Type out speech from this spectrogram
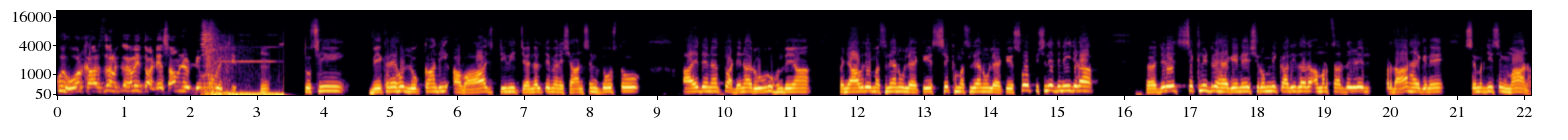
ਕੋਈ ਹੋਰ ਖਾਲਸਤਾਨ ਕਵੇ ਤੁਹਾਡੇ ਸਾਹਮਣੇ ਡਿਬਰੂ ਵਿੱਚ। ਤੁਸੀਂ ਵੇਖ ਰਹੇ ਹੋ ਲੋਕਾਂ ਦੀ ਆਵਾਜ਼ ਟੀਵੀ ਚੈਨਲ ਤੇ ਮੈਂ ਨਿਸ਼ਾਨ ਸਿੰਘ। ਦੋਸਤੋ, ਆਏ ਦਿਨ ਤੁਹਾਡੇ ਨਾਲ ਰੂਬਰੂ ਹੁੰਦੇ ਆ ਪੰਜਾਬ ਦੇ ਮਸਲਿਆਂ ਨੂੰ ਲੈ ਕੇ, ਸਿੱਖ ਮਸਲਿਆਂ ਨੂੰ ਲੈ ਕੇ। ਸੋ ਪਿਛਲੇ ਦਿਨੀ ਜਿਹੜਾ ਜਿਹੜੇ ਸਿੱਖ ਲੀਡਰ ਹੈਗੇ ਨੇ, ਸ਼੍ਰੋਮਣੀ ਅਕਾਲੀ ਦਲ ਅੰਮ੍ਰਿਤਸਰ ਦੇ ਜਿਹੜੇ ਪ੍ਰਧਾਨ ਹੈਗੇ ਨੇ, ਸਿਮਰਜੀਤ ਸਿੰਘ ਮਾਨ,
